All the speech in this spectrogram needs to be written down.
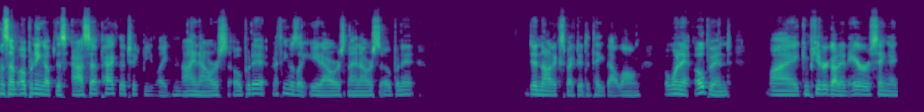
As I'm opening up this asset pack that took me like nine hours to open it. I think it was like eight hours, nine hours to open it. Did not expect it to take that long. But when it opened, my computer got an error saying I,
